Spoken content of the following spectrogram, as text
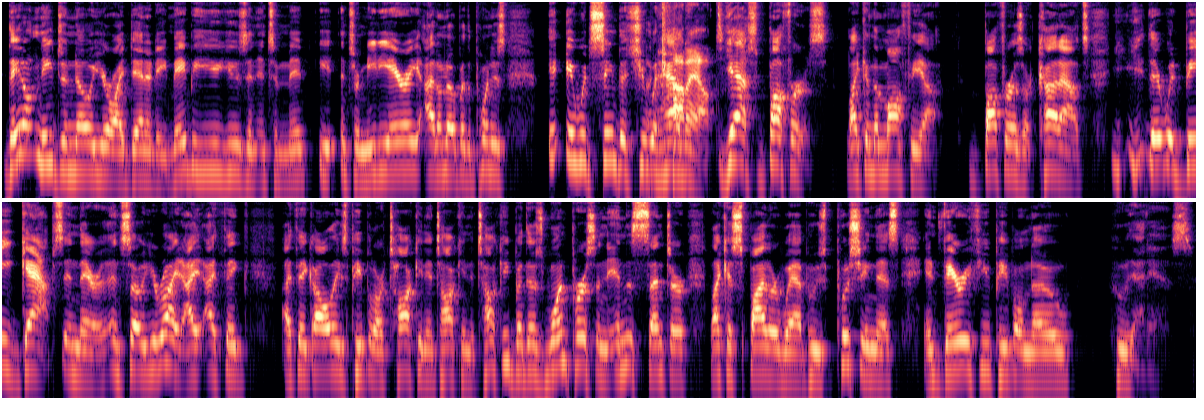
they don't need to know your identity? Maybe you use an intermi- intermediary. I don't know, but the point is, it, it would seem that you would have cutout. yes buffers like in the mafia buffers or cutouts y there would be gaps in there and so you're right I, I think i think all these people are talking and talking and talking but there's one person in the center like a spider web who's pushing this and very few people know who that is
